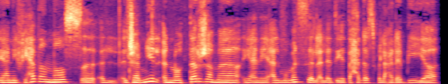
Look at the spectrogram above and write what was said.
يعني في هذا النص الجميل إنه الترجمة يعني الممثل الذي يتحدث بالعربية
